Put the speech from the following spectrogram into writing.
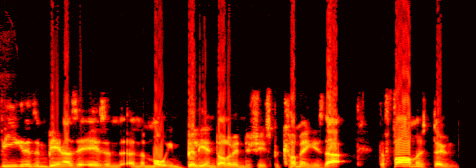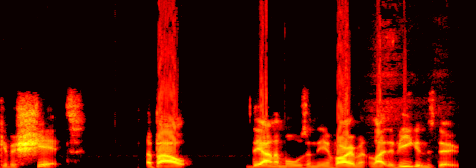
veganism being as it is, and, and the multi-billion-dollar industry it's becoming, is that the farmers don't give a shit about the animals and the environment like the vegans do.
